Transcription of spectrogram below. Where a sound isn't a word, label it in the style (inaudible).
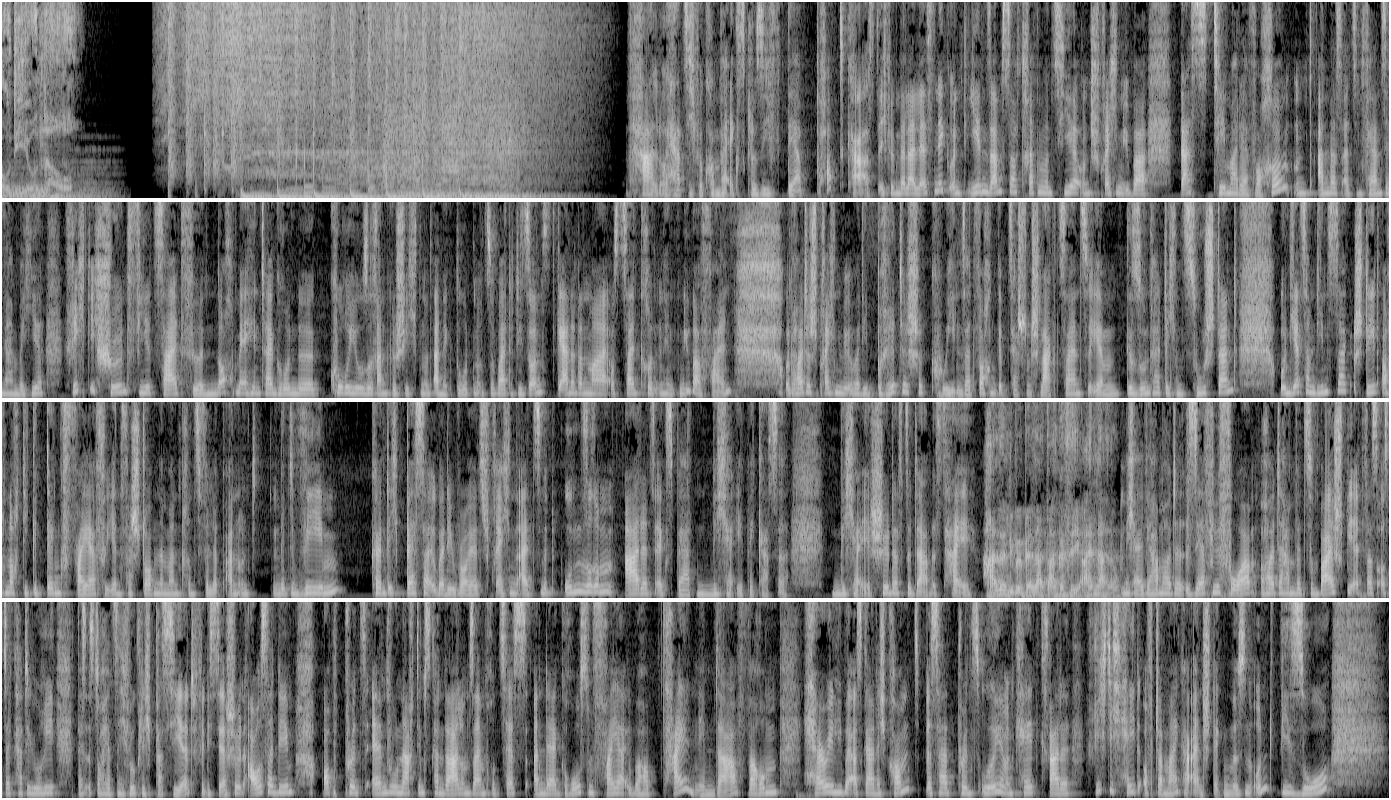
Audio Now. Hallo, herzlich willkommen bei Exklusiv der Podcast. Ich bin Bella Lesnick und jeden Samstag treffen wir uns hier und sprechen über das Thema der Woche. Und anders als im Fernsehen haben wir hier richtig schön viel Zeit für noch mehr Hintergründe, kuriose Randgeschichten und Anekdoten und so weiter, die sonst gerne dann mal aus Zeitgründen hinten überfallen. Und heute sprechen wir über die britische Queen. Seit Wochen gibt es ja schon Schlagzeilen zu ihrem gesundheitlichen Zustand. Und jetzt am Dienstag steht auch noch die Gedenkfeier für ihren verstorbenen Mann Prinz Philipp an. Und mit wem könnte ich besser über die Royals sprechen als mit unserem Adelsexperten Michael Begasse. Michael, schön, dass du da bist. Hi. Hallo, liebe Bella, danke für die Einladung. Michael, wir haben heute sehr viel vor. Heute haben wir zum Beispiel etwas aus der Kategorie, das ist doch jetzt nicht wirklich passiert, finde ich sehr schön. Außerdem, ob Prince Andrew nach dem Skandal um seinen Prozess an der großen Feier überhaupt teilnehmen darf, warum Harry lieber erst gar nicht kommt, weshalb Prince William und Kate gerade richtig Hate auf Jamaika einstecken müssen und wieso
